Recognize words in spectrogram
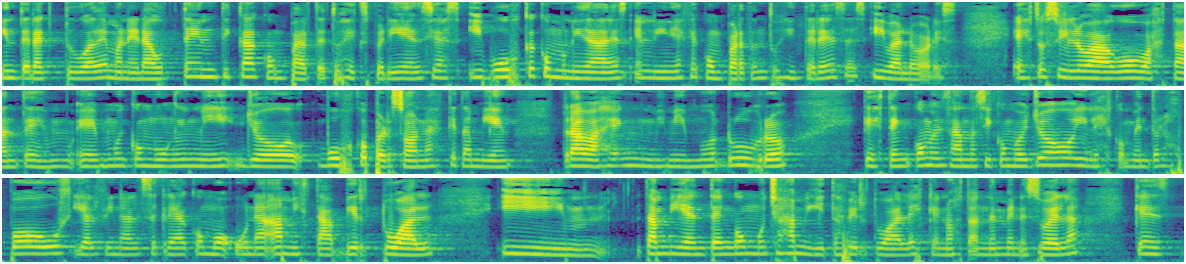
Interactúa de manera auténtica, comparte tus experiencias y busca comunidades en línea que compartan tus intereses y valores. Esto sí lo hago bastante, es, muy común en mí. Yo busco personas que también trabajen en mi mismo rubro que estén comenzando así como yo y les comento los posts y al final se crea como una amistad virtual y mm, también tengo muchas amiguitas virtuales que no están en Venezuela, que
